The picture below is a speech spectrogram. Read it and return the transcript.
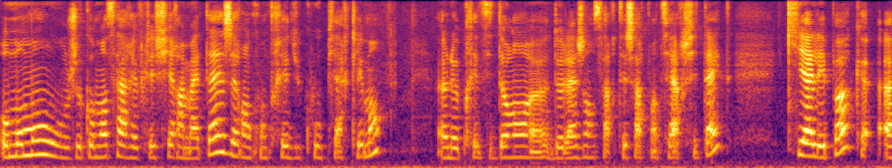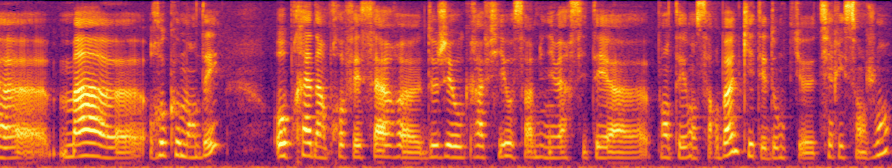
au moment où je commençais à réfléchir à ma thèse, j'ai rencontré du coup Pierre Clément, euh, le président de l'agence Arte Charpentier Architecte, qui à l'époque euh, m'a euh, recommandé auprès d'un professeur euh, de géographie au sein de l'université Panthéon-Sorbonne, qui était donc Thierry Sanjouan,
